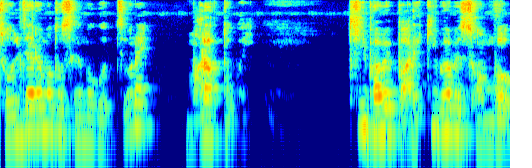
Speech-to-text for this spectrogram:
সোলজারের মতো সিনেমা করছে মানে মারাত্মক ভাই। কীভাবে পারে, কীভাবে সম্ভব?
